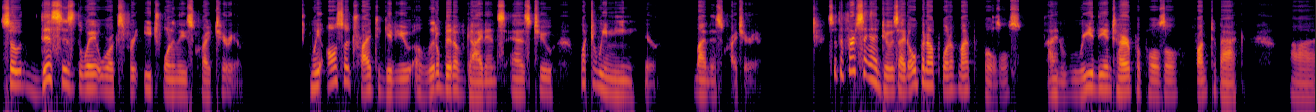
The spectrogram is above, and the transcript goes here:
So this is the way it works for each one of these criteria. We also tried to give you a little bit of guidance as to what do we mean here by this criteria. So the first thing I'd do is I'd open up one of my proposals. I'd read the entire proposal front to back uh,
